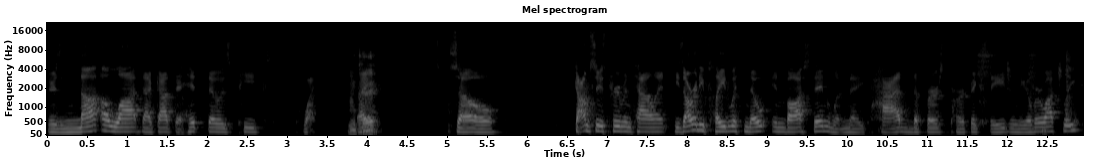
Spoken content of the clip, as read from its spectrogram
There's not a lot that got to hit those peaks twice. Okay. Right? So Gamsu's proven talent. He's already played with Note in Boston when they had the first perfect stage in the Overwatch League.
